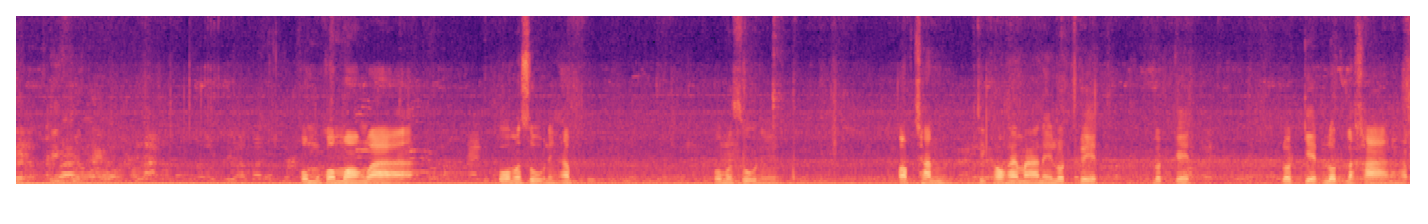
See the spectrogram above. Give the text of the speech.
เลยปิ้งขึ้นแข็งผมก็มองว่าโอมาสุนี่ครับโอมาสุนี่ออปชั่นที่เขาให้มาในรถเกรดรถเกรดรถเกรดลดราคานะครับ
